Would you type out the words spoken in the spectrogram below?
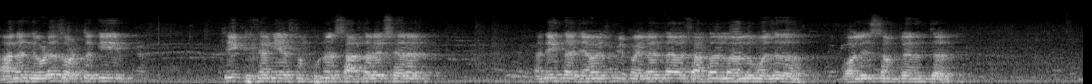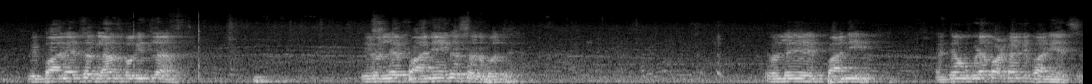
आनंद एवढंच वाटतं की ठिकठिकाणी या संपूर्ण सातारा शहरात अनेकदा ज्यावेळेस मी पहिल्यांदा साताराला आलो माझं कॉलेज संपल्यानंतर मी पाण्याचा ग्लास बघितला. मी म्हणले पाणी आहे का सरबत आहे? म्हणले पाणी. आणि त्या उघड्या पाटाने पाणी यायचं.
